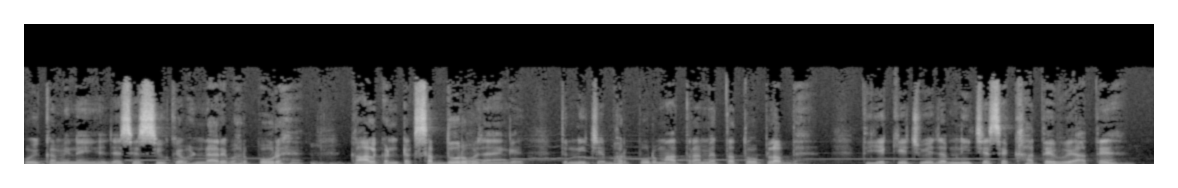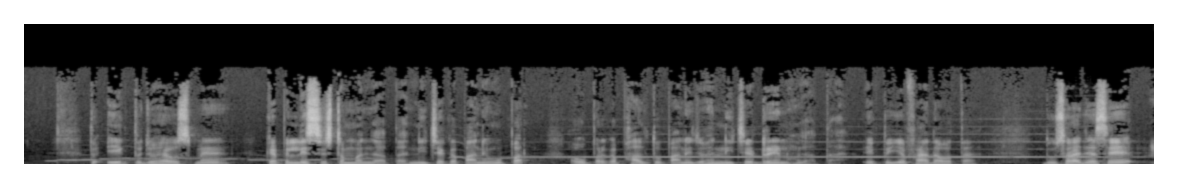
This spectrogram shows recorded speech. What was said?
कोई कमी नहीं है। जैसे शिव के भंडारे भरपूर हैं काल कंटक सब दूर हो जाएँगे तो नीचे भरपूर मात्रा में तत्व उपलब्ध है। तो ये केचुए जब नीचे से खाते हुए आते हैं तो एक तो जो है उसमें कैपिली सिस्टम बन जाता है। नीचे का पानी ऊपर और ऊपर का फालतू पानी जो है नीचे ड्रेन हो जाता है। एक तो ये फ़ायदा होता है। दूसरा, जैसे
